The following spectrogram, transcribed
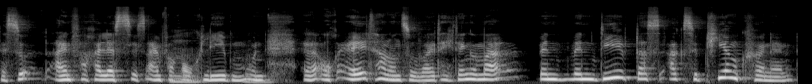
desto einfacher lässt sich es einfach mhm. auch leben. Mhm. Und äh, auch Eltern und so weiter. Ich denke mal, wenn, wenn die das akzeptieren können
